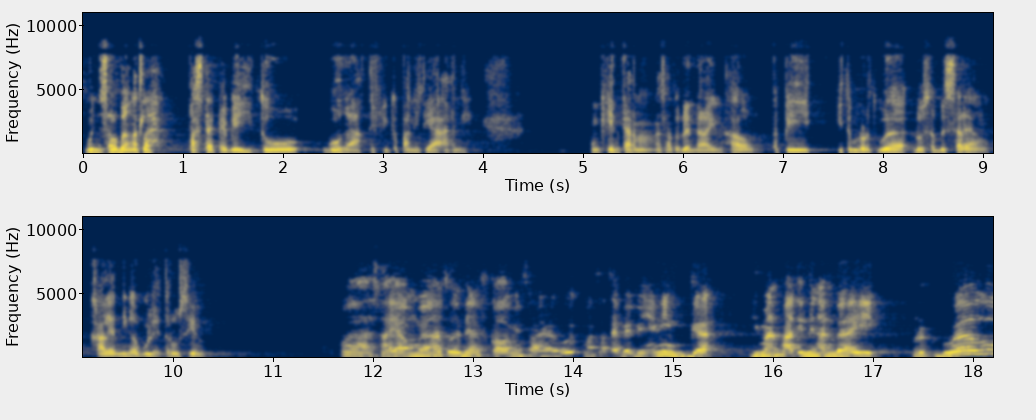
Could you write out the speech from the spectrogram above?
Gue nyesel banget lah pas TPB itu gue gak aktif di kepanitiaan nih. Mungkin karena satu dan lain hal, tapi itu menurut gue dosa besar yang kalian nih gak boleh terusin. Wah sayang banget lu Dev kalau misalnya lu masa TBB-nya nih nggak dimanfaatin dengan baik. Menurut gue lu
